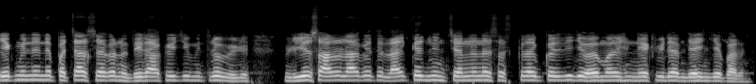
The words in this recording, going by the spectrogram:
એક મિનિટ ને પચાસ સેકન્ડ સુધી રાખ્યું છે. મિત્રો વીડિયો સારો લાગ્યો તો લાઈક કરી ચેનલને સબસ્ક્રાઈબ કરી દીજો. હવે મળીશું નેક્સ્ટ વિડીયોમાં જય હિન્દ, જય ભારત.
